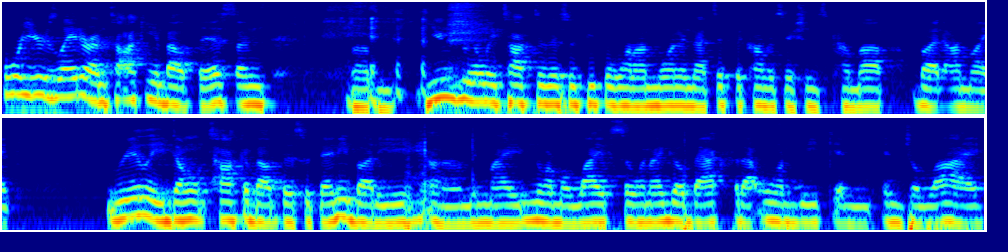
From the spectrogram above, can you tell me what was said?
four years later, I'm talking about this. And um, usually only talk to this with people one on one, and that's if the conversations come up. But I'm like, really don't talk about this with anybody um, in my normal life. So when I go back for that one week in, in July,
